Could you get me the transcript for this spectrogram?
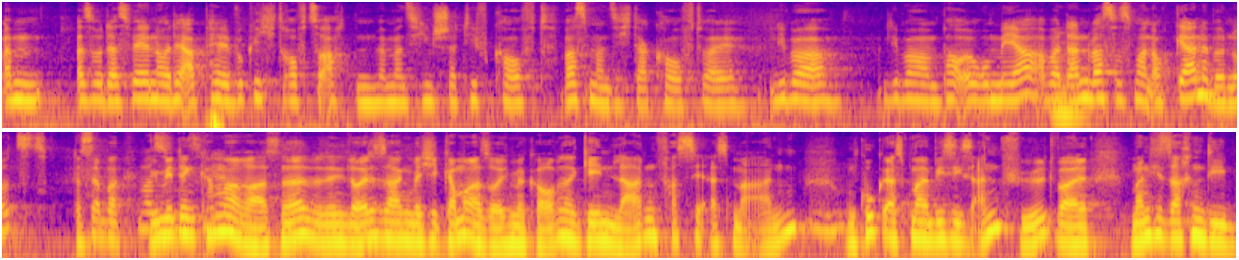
Ähm, also das wäre nur der Appell, wirklich darauf zu achten, wenn man sich ein Stativ kauft, was man sich da kauft. Weil lieber lieber ein paar Euro mehr, aber mhm. dann was, was man auch gerne benutzt. Das ist aber wie mit den Kameras, ne? Wenn die Leute sagen, welche Kamera soll ich mir kaufen, dann geh in den Laden, fass sie erstmal an mhm. und guck erstmal, wie sich's anfühlt, weil manche Sachen, die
